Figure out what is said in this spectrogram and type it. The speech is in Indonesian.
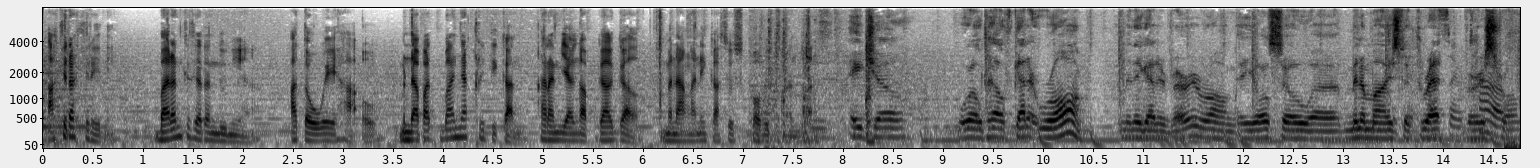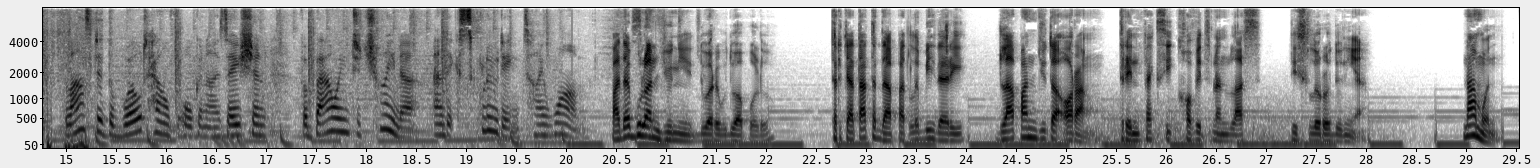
Akhir-akhir ini, Badan Kesehatan Dunia atau WHO mendapat banyak kritikan karena dianggap gagal menangani kasus COVID-19. WHO, World Health got it wrong. I mean, they got it very wrong. They also uh, minimized the threat Also, very strong. blasted the World Health Organization for bowing to China and excluding Taiwan. Pada bulan Juni 2020, tercatat terdapat lebih dari 8 juta orang terinfeksi COVID-19 di seluruh dunia. Namun,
